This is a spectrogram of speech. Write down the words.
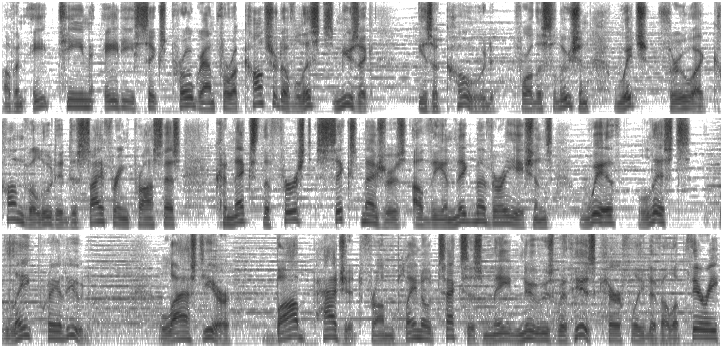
of an 1886 program for a concert of Liszt's music is a code for the solution, which, through a convoluted deciphering process, connects the first six measures of the Enigma variations with Liszt's Les Préludes. Last year, Bob Padgett from Plano, Texas, made news with his carefully developed theory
